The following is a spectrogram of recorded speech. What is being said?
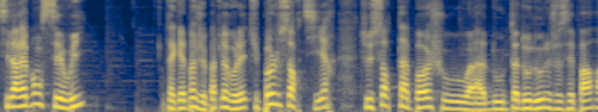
Si la réponse c'est oui, T'inquiète pas, je vais pas te le voler. Tu peux le sortir. Tu sors de ta poche ou voilà, ta doudoune, je sais pas.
